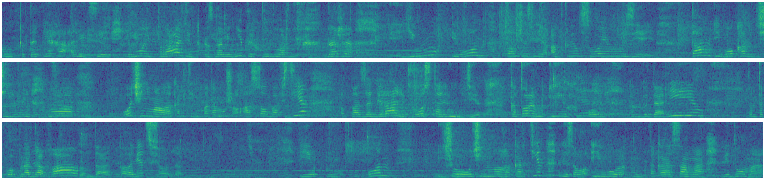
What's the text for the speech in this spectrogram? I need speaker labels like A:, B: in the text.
A: зовут Топеха Алексей, и мой прадед знаменитый художник. Даже ему и он в том числе открыл свой музей. Там его картины, но очень мало картин, потому что особо все позабирали просто люди, которым их он как бы дарил, там такое продавал.
B: Да?
A: Да, половец Федор. И он еще очень много картин рисовал, и его м, такая самая ведомая,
